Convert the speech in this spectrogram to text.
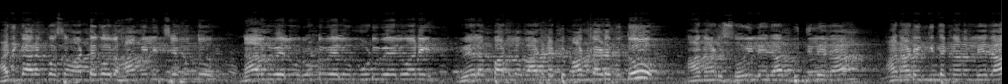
అధికారం కోసం అడ్డగోలు హామీలు ఇచ్చే ముందు నాలుగు వేలు రెండు వేలు మూడు వేలు అని వేలంపాటలో వాడినట్టు మాట్లాడే ముందు ఆనాడు సోయి లేదా బుద్ధి లేదా ఆనాడు ఇంకిత జ్ఞానం లేదా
